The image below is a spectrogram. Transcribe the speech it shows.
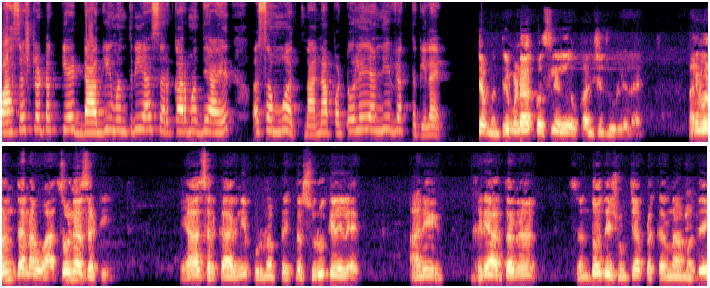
पासष्ट टक्के डागी मंत्री या सरकारमध्ये आहेत असं मत नाना पटोले यांनी व्यक्त केलंय. मंत्रिमंडळात बसलेल्या लोकांशी जुळलेला आहे. आणि म्हणून त्यांना वाचवण्यासाठी या सरकारने पूर्ण प्रयत्न सुरू केलेले आहेत. आणि खऱ्या अर्थानं संतोष देशमुखच्या प्रकरणामध्ये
